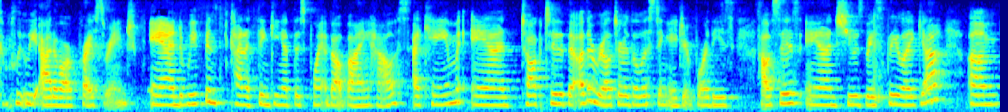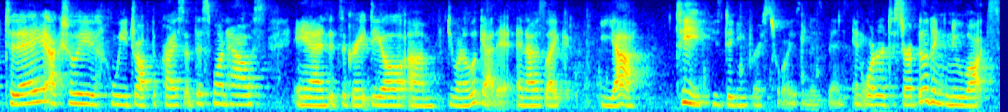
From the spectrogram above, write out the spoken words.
completely out of our price range. And we've been kind of thinking at this point about buying a house. I came and talked to the other realtor, the listing agent for these houses, and she was basically like, yeah, um, today actually we dropped the price of this one house and it's a great deal. Um, do you wanna look at it? And I was like, yeah, T, he's digging for his toys in his bin. In order to start building new lots,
